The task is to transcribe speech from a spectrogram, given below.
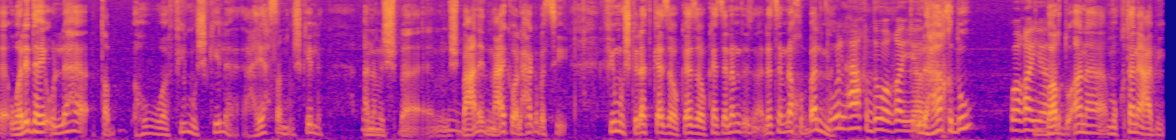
آه، والدها يقول لها طب هو في مشكلة؟ هيحصل مشكلة؟ أنا مش. مش بعاند معاكي ولا حاجة بس في مشكلات كذا وكذا وكذا لازم لازم ناخد بالنا تقول هاخده تقول واغيره هاخده وأغيره برضو أنا مقتنعه بيه.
